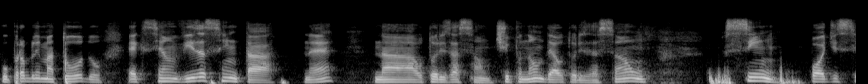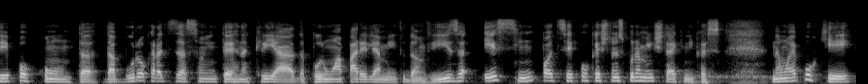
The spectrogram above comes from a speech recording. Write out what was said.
O problema todo é que se a Anvisa sentar, né, na autorização, tipo não der autorização, sim, pode ser por conta da burocratização interna criada por um aparelhamento da Anvisa, e sim, pode ser por questões puramente técnicas. Não é porque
